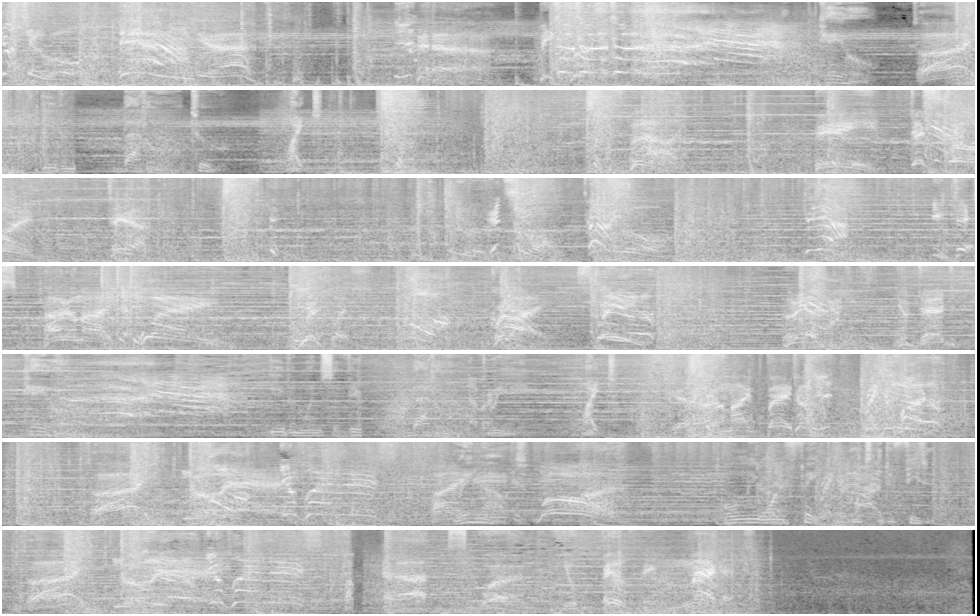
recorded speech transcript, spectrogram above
Got you! Yeah. Be KO. Die! Even battle two. Fight. Be destroyed! It's time! This! Out of my way! Ruthless! Cry! Scream! You dead? KO. Even when severe battle three. Fight. Get out of my face! Break him one! Die! No! You plan this! I Ring out. More! Only one fate awaits the defeated. You planned this! Uh, squirm! You filthy maggot!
